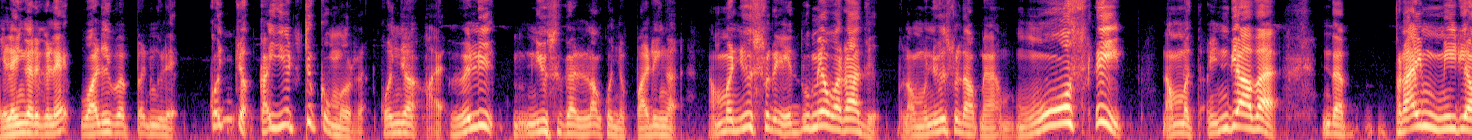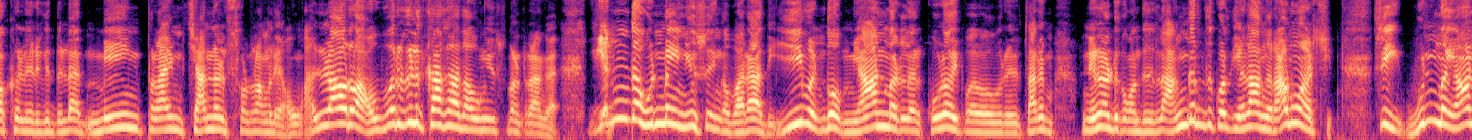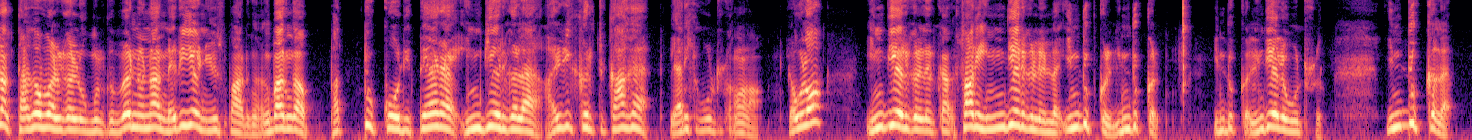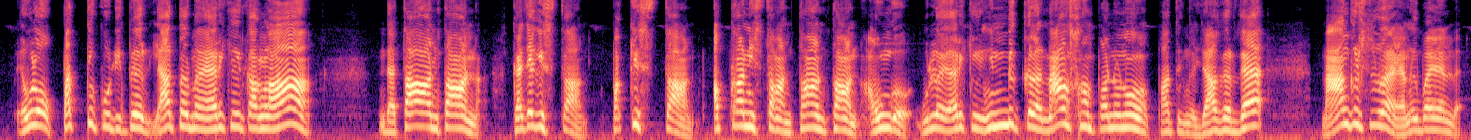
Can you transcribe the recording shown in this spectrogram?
இளைஞர்களே வாலிப கொஞ்சம் கையிட்டு கும்பிட்றேன் கொஞ்சம் வெளி நியூஸுகள்லாம் கொஞ்சம் படிங்க. நம்ம நியூஸில் எதுவுமே வராது. நம்ம நியூஸில் மோஸ்ட்லி நம்ம இந்தியாவை இந்த ப்ரைம் மீடியாக்கள் இருக்குதுல்ல மெயின் ப்ரைம் சேனல் சொல்கிறாங்களே அவங்க எல்லாரும் அவர்களுக்காக அதை அவங்க யூஸ் பண்ணுறாங்க எந்த உண்மை நியூஸும் இங்கே வராது. ஈவன் தோ மியான்மரில் கூட இப்போ ஒரு தரம் நிலநடுக்கம் வந்ததில்ல அங்கேருந்து கூட எல்லாம் அங்கே ராணுவ ஆட்சி. சரி உண்மையான தகவல்கள் உங்களுக்கு வேணும்னா நிறைய நியூஸ் பாருங்கள் அங்கே பாருங்க பத்து கோடி பேரை இந்தியர்களை அழிக்கிறதுக்காக இறக்கி விட்ருக்காங்களாம் எவ்வளோ? இந்தியர்கள் இருக்காங்க சாரி இந்தியர்கள் இல்லை இந்துக்கள் இந்துக்கள். இந்துக்கள் இந்தியாவில் விட்டுரு இந்துக்களை எவ்வளோ பத்து கோடி பேர் யார் தருமை இறக்கியிருக்காங்களா? இந்த தான் தான் கஜகிஸ்தான் பாகிஸ்தான் ஆப்கானிஸ்தான் தான் தான் அவங்க உள்ள இறக்கி இந்துக்களை நாசம் பண்ணணும். பார்த்துங்க ஜாகிரதை நான் கிறிஸ்துவன் எனக்கு பயம் இல்லை.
